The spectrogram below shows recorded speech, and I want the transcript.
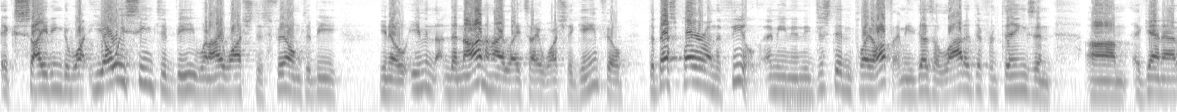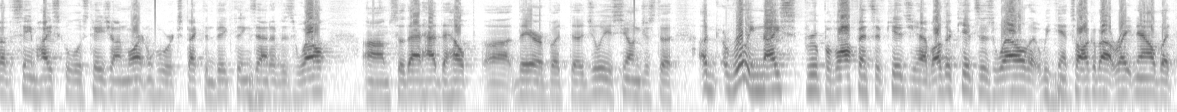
exciting to watch. He always seemed to be, when I watched this film, to be, you know, even the non-highlights I watched the game film, the best player on the field. I mean, and he just didn't play off. I mean, he does a lot of different things, and um, again, out of the same high school as Tajon Martin, who we're expecting big things out of as well. Um, so that had to help uh, there. But uh, Julius Young, just a, a, a really nice group of offensive kids. You have other kids as well that we can't talk about right now, but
